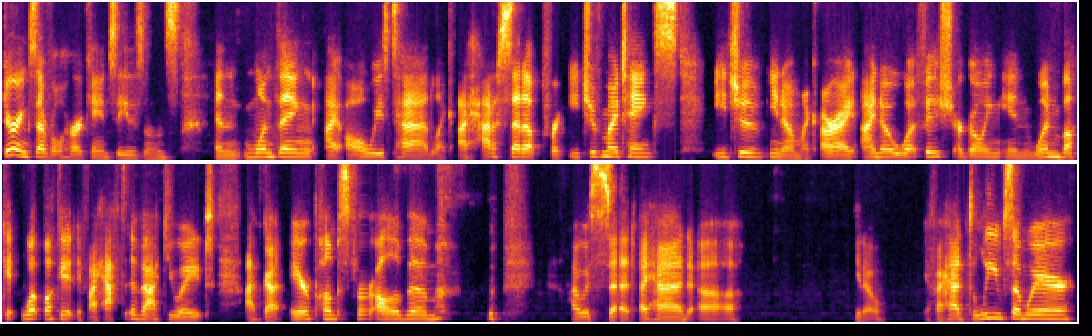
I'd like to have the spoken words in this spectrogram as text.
during several hurricane seasons. And one thing I always had, like, I had a setup for each of my tanks. Each of, you know, I'm like, all right, I know what fish are going in one bucket, what bucket if I have to evacuate. I've got air pumps for all of them. I was set. I had, uh, you know, if I had to leave somewhere,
